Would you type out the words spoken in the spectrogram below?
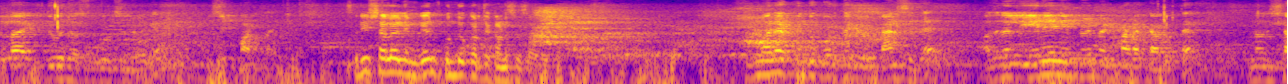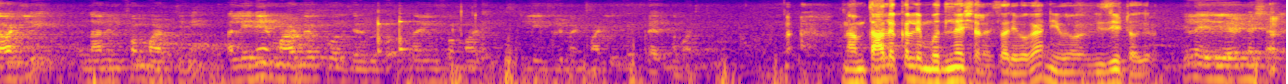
ಎಲ್ಲ ಇಂಡಿವಿಜುವಲ್ ಸ್ಕೂಲ್ಸ್ಗಳಿಗೆ ವಿಸಿಟ್ ಮಾಡ್ತಾ ಇದ್ದೀವಿ. ಸರ್ ಈ ಶಾಲೆಯಲ್ಲಿ ನಿಮ್ಗೇನು ಕುಂದುಕೊರತೆ ಕಾಣಿಸ್ತು ಸರ್? ತುಂಬಾ ಕುಂದುಕೊರತೆಗಳು ಕಾಣಿಸಿದೆ. ಅದರಲ್ಲಿ ಏನೇನು ಇಂಪ್ಲಿಮೆಂಟ್ ಮಾಡೋಕ್ಕಾಗುತ್ತೆ ನಾನು ಶಾರ್ಟ್ಲಿ ನಾನು ಇನ್ಫಾರ್ಮ್ ಮಾಡ್ತೀನಿ. ಅಲ್ಲಿ ಏನೇನು ಮಾಡಬೇಕು ಅಂತ ಹೇಳ್ಬಿಟ್ಟು ನಾನು ಇನ್ಫಾರ್ಮ್ ಮಾಡಿ ಇಲ್ಲಿ ಇಂಪ್ಲಿಮೆಂಟ್ ಮಾಡಲಿಕ್ಕೆ ಪ್ರಯತ್ನ ಮಾಡ್ತೀನಿ. ನಮ್ಮ ತಾಲೂಕಲ್ಲಿ ಮೊದಲನೇ ಶಾಲೆ ಸರ್ ಇವಾಗ ನೀವು ವಿಸಿಟ್ ಹೋಗಿರೋ ಇಲ್ಲ ಇದು ಎರಡನೇ ಶಾಲೆ.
